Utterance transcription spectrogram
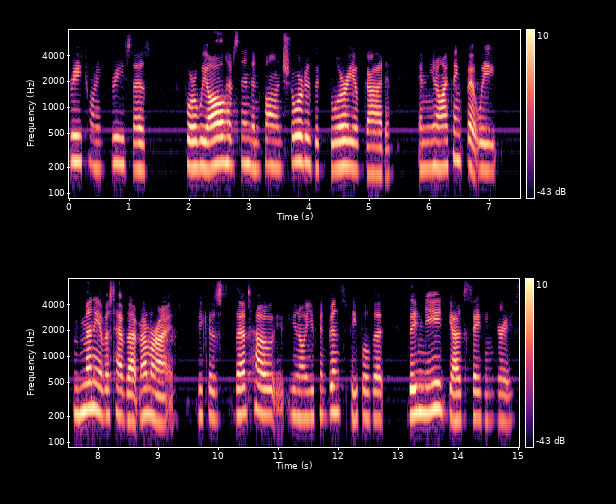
3:23 says, "For we all have sinned and fallen short of the glory of God." And and you know, I think that we many of us have that memorized because that's how you know you convince people that they need God's saving grace.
